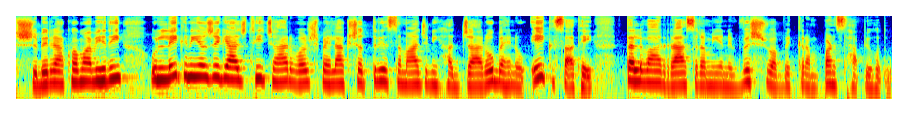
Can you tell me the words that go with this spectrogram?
શિબિર રાખવામાં આવી હતી. ઉલ્લેખનીય છે કે આજથી ચાર વર્ષ પહેલાં ક્ષત્રિય સમાજની હજારો બહેનો એક સાથે તલવાર રાસ રમી અને વિશ્વ વિક્રમ પણ સ્થાપ્યો હતો.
